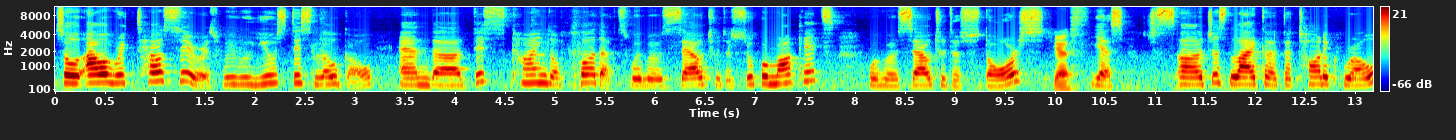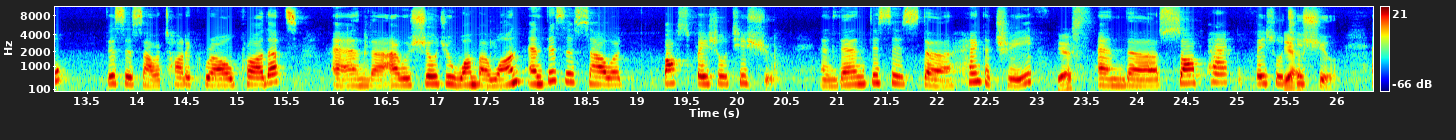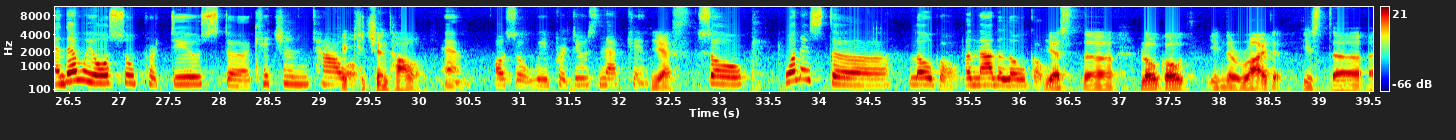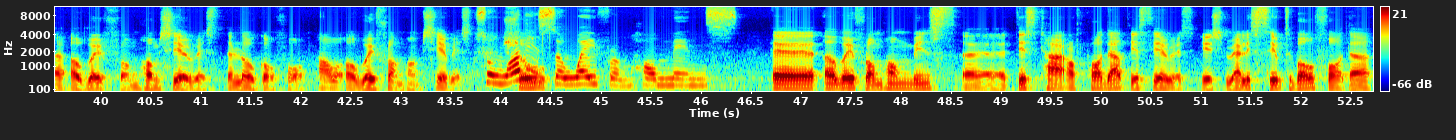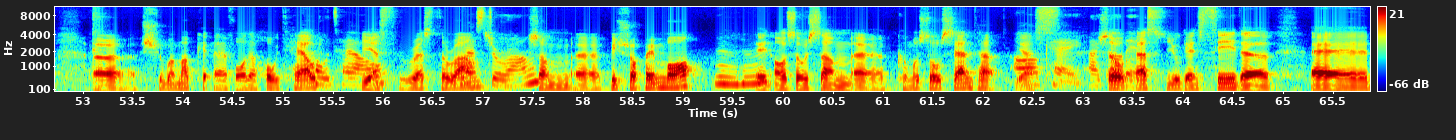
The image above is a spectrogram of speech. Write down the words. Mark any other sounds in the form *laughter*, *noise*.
So our retail series, we will use this logo and uh, this kind of products we will sell to the supermarkets, we will sell to the stores. Yes. Yes, just, uh, just like uh, the tonic roll. This is our tonic roll products, and uh, I will show you one by one. And this is our box facial tissue, and then this is the handkerchief Yes. and the soft pack facial Yes. tissue. And then we also produce the kitchen towel. The kitchen towel. and also we produce napkin. Yes. So, what is the logo? Another logo. Yes, the logo in the right is the uh, Away from Home series, the logo for our Away from Home series. So, what So- is away from home means? Uh, away from home means uh, this kind of product, this series is very suitable for the uh, supermarket, uh, for the hotel, Hotel. yes, restaurant, Restaurant. some uh, big shopping mall, and also some uh, commercial center. Yes. Okay, I so got it. as you can see, the uh,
